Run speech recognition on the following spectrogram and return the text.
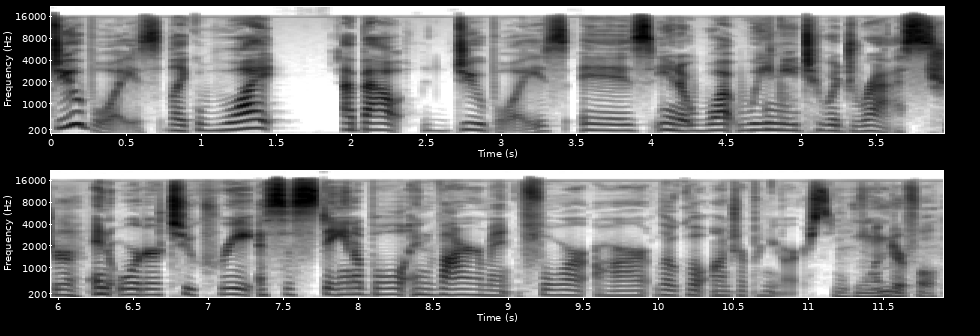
DuBois, like what about DuBois is, you know, what we need to address Sure. in order to create a sustainable environment for our local entrepreneurs. Wonderful.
